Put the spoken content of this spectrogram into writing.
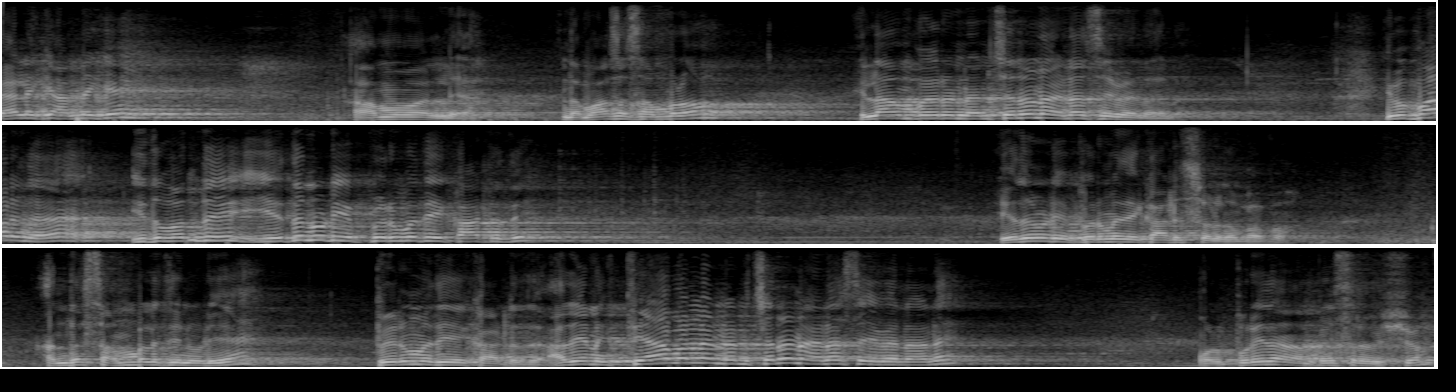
வேலைக்கு அன்னைக்கே? ஆமாவா இல்லையா? இந்த மாதம் சம்பளம் இல்லாமல் போயிடும்னு நினச்சேன்னா நான் என்ன செய்வேன் நான்? இப்போ பாருங்க இது வந்து எதனுடைய பெருமதியை காட்டுது? எதனுடைய பெருமதியை காட்டு சொல்லுங்க பாப்பா அந்த சம்பளத்தினுடைய பெருமதியை காட்டுது. அது எனக்கு தேவையில்லைன்னு நினச்சேன்னா நான் என்ன செய்வேன் நான்? உங்களுக்கு புரியுதா நான் பேசுகிற விஷயம்?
